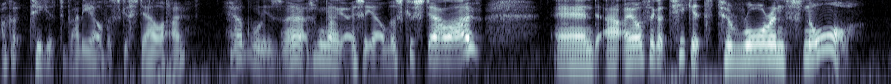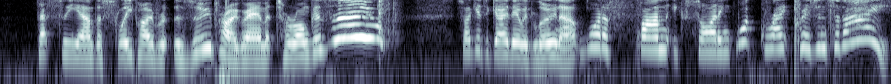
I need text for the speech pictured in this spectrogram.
I got tickets to bloody Elvis Costello. How good is that? I'm going to go see Elvis Costello. And uh, I also got tickets to Roar and Snore. That's the um, the sleepover at the zoo program at Taronga Zoo. So I get to go there with Luna. What a fun, exciting, what great presents are they?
